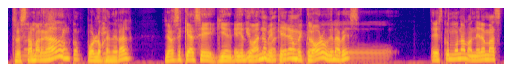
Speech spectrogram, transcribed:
Entonces está No le amargado, por lo sí. general. Yo no sé qué hace Es que viendo es la anime, que tome cloro de una vez. Es como una manera más.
